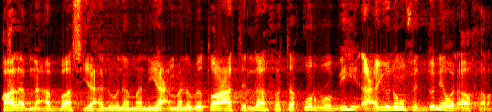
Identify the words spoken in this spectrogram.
قال ابن عباس يعنون من يعمل بطاعة الله فتقر به أعينهم في الدنيا والآخرة.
